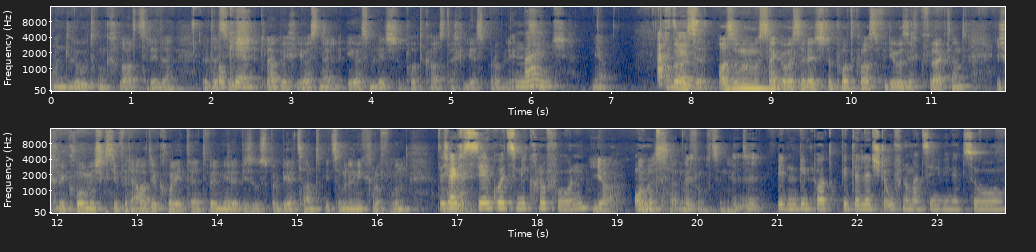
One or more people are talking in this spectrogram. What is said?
und laut und klar zu reden. Weil das Okay. ist, glaube ich, in, unserem- in unserem letzten Podcast ein ein Problem. Meinst du? Ja. Ach, Aber unser, also man muss sagen, unser letzter Podcast, für die, die sich gefragt haben, ist ein bisschen komisch von der Audioqualität, weil wir etwas ausprobiert haben mit so einem Mikrofon. Das ist eigentlich ein sehr gutes Mikrofon. Ja, aber Und- es hat nicht funktioniert. L- Bei, beim Pod, bei der letzten Aufnahme hat es irgendwie nicht so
